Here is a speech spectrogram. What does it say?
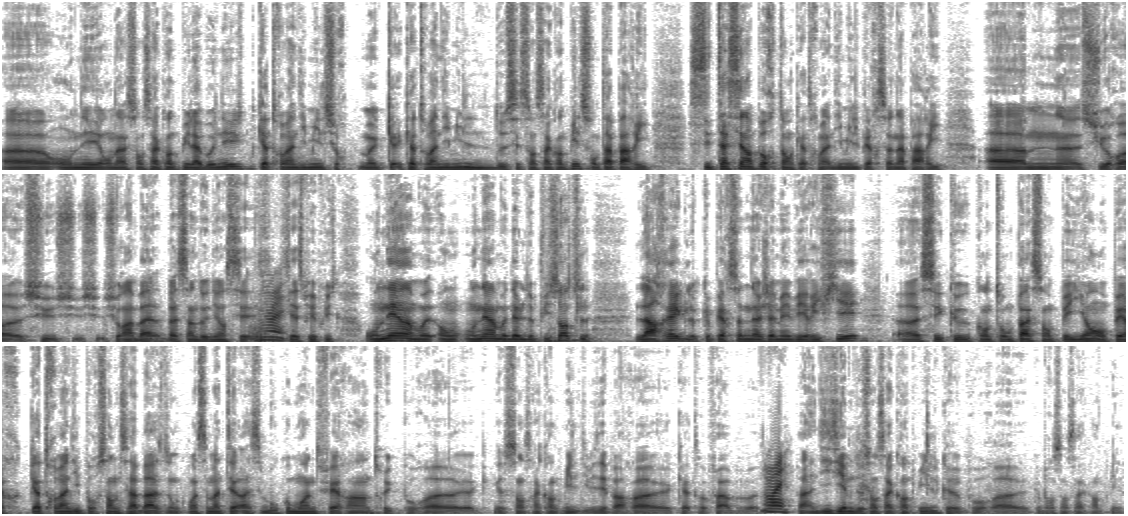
Euh, on est, on a 150 000 abonnés, 90 000 sur 90 000 de ces 150 000 sont à Paris. C'est assez important, 90 000 personnes à Paris euh, sur, euh, sur, sur un bassin d'audience CSP+. On est un on, est un modèle de puissance. La règle que personne n'a jamais vérifiée, c'est que quand on passe en payant, on perd 90% de sa base. Donc moi, ça m'intéresse beaucoup moins de faire un truc pour 150 000 divisé par 4, enfin, un dixième de 150 000 que pour que pour 150 000.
